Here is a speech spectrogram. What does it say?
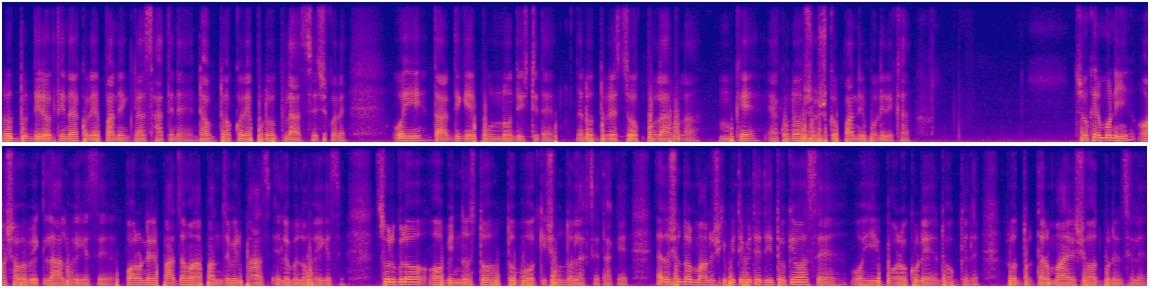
রোদ্দুর বিরক্তি না করে পানির গ্লাস হাতে নেয়, ঢক ঢক করে পুরো গ্লাস শেষ করে। ওই তার দিকে পূর্ণ দৃষ্টি দেয়। রোদ্দুরের চোখ ফোলা ফোলা, মুখে এখনও শুষ্ক পানির বলি রেখা চোখের মনি অস্বাভাবিক লাল হয়ে গেছে। পরনের পাজামা পাঞ্জাবির ভাঁজ এলোমেলো হয়ে গেছে। চুলগুলো অবিন্যস্ত, তবুও কি সুন্দর লাগছে তাকে? এত সুন্দর মানুষকে পৃথিবীতে দ্বিতীয় কেউ আছে? ওহি বড় করে ঢোক গেলে। রোদ্দুর তার মায়ের সৎ বোনের ছেলে।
